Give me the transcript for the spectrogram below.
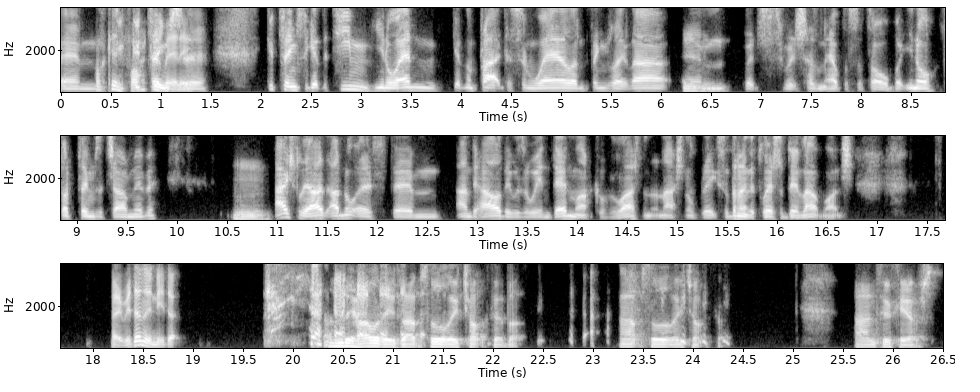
Um, Fucking good, good times many. to good times to get the team, you know, in, get them practicing well and things like that. Mhm. Um, which which hasn't helped us at all. But you know, third time's a charm, maybe. Hmm. Actually, I, I noticed um, Andy Halliday was away in Denmark over the last international break, so I don't think the players are doing that much. Right, we didn't need it. Andy Halliday's absolutely chucked it, but absolutely chucked it. And who cares?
